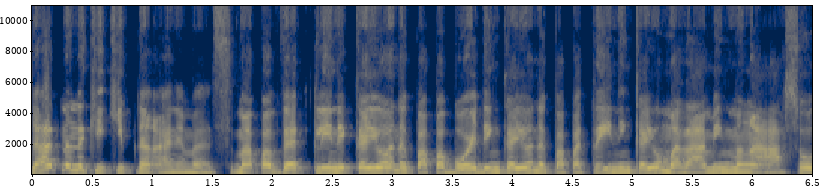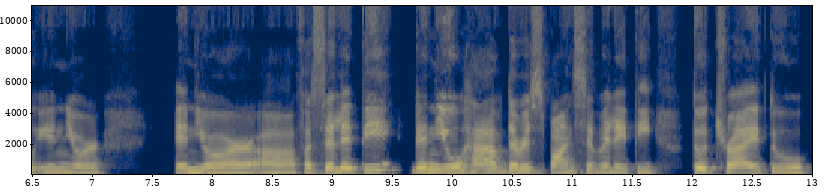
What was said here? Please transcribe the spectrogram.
Lahat na nagkikip ng animals, mapa-vet clinic kayo, nagpapa-boarding kayo, nagpapa-training kayo, maraming mga aso in your in your uh, facility, then you have the responsibility to try to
